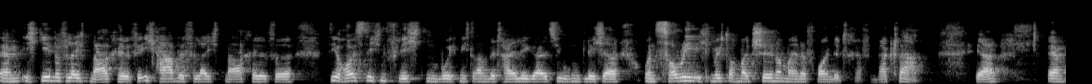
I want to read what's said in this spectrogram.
Ähm, ich gebe vielleicht Nachhilfe. Ich habe vielleicht Nachhilfe. Die häuslichen Pflichten, wo ich mich daran beteilige als Jugendlicher. Und sorry, ich möchte auch mal chillen und meine Freunde treffen. Na klar. Ja, ähm,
